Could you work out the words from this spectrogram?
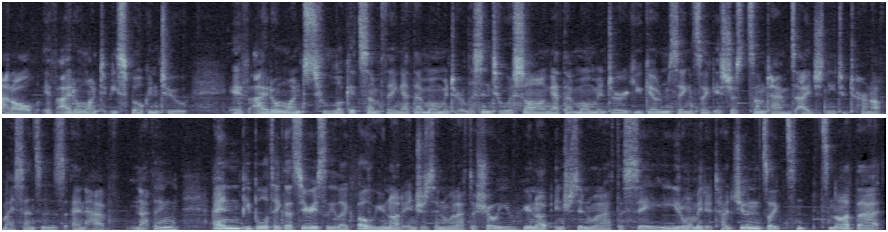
at all, if I don't want to be spoken to, if I don't want to look at something at that moment or listen to a song at that moment, or you get what I'm saying? It's like, it's just sometimes I just need to turn off my senses and have nothing. And people will take that seriously. Like, oh, you're not interested in what I have to show you? You're not interested in what I have to say? You don't want me to touch you? And it's like, it's, it's not that.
